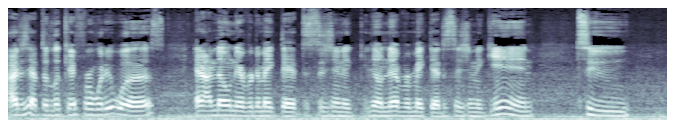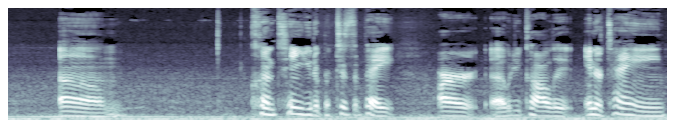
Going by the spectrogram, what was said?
I just have to look at for what it was, and I know never to make that decision. You know, never make that decision again to um, continue to participate or uh, what do you call it? Entertain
